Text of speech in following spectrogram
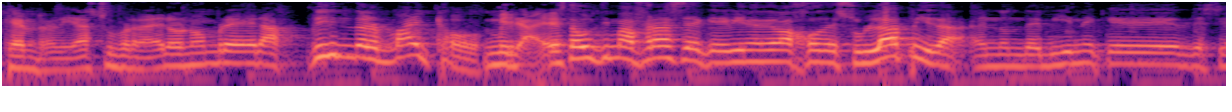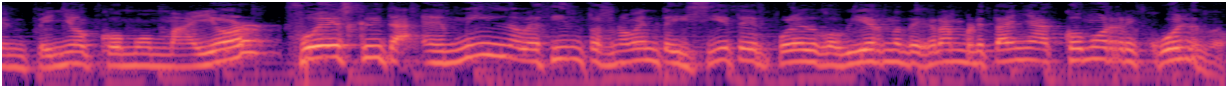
que en realidad su verdadero nombre era Binder Michael. Mira, esta última frase que viene debajo de su lápida, en donde viene que desempeñó como mayor, fue escrita en 1997 por el gobierno de Gran Bretaña como recuerdo.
